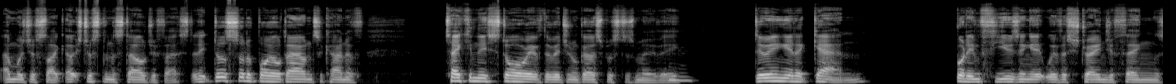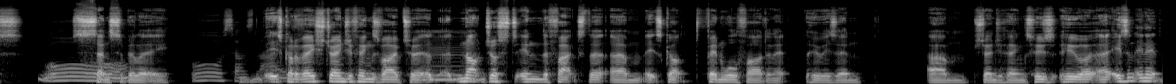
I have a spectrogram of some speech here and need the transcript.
and was just like, oh, it's just a nostalgia fest, and it does sort of boil down to kind of taking the story of the original Ghostbusters movie, Mhm. doing it again, but infusing it with a Stranger Things sensibility. Oh, sounds nice. It's got a very Stranger Things vibe to it, uh, uh, Mm. not just in the fact that um, it's got Finn Wolfhard in it, who is in um, Stranger Things, who's who uh, isn't in it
